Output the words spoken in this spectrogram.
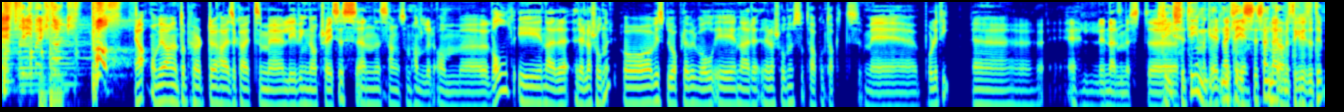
Et frimerke, takk. Post! Ja, og vi har nettopp hørt uh, High As A Kite med 'Leaving No Traces', en sang som handler om uh, vold i nære relasjoner. Og hvis du opplever vold i nære relasjoner, så ta kontakt med politi. Uh, eller nærmest uh, Kriseteam? Nei, krisesenter. Nærmeste kriseteam.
